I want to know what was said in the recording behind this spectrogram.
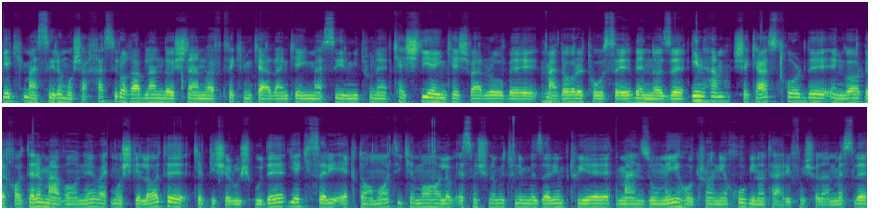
یک مسیر مشخصی رو قبلا داشتن و فکر می‌کردن که این مسیر می‌تونه کشتی این کشور رو به مدار توسعه بندازه. این هم شکست خورده انگار به خاطر موانع و مشکلات که پیش روش بوده یک سری اقداماتی که ما حالا اسمشون رو می‌تونیم بذاریم توی منظومه حکرانی خوب اینا تعریف می‌شدن. مثل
